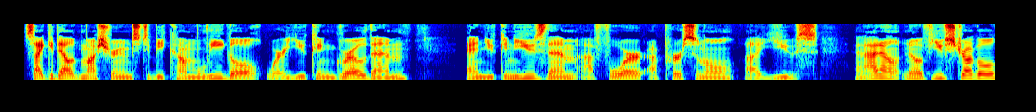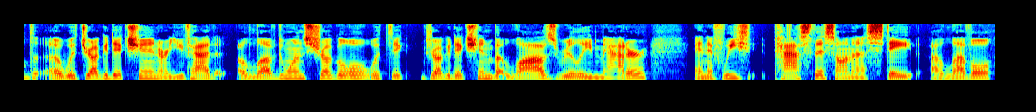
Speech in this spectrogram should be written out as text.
psychedelic mushrooms to become legal where you can grow them and you can use them uh, for uh, personal uh, use. And I don't know if you've struggled uh, with drug addiction or you've had a loved one struggle with di- drug addiction, but laws really matter. And if we pass this on a state uh, level,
